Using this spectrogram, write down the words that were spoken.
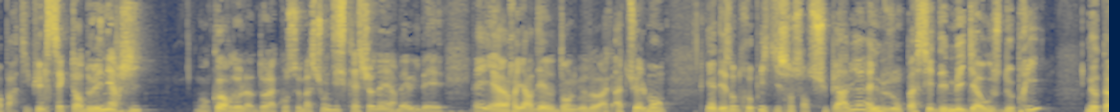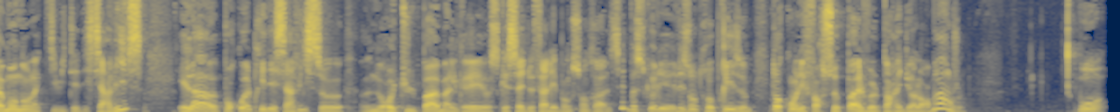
En particulier le secteur de l'énergie ou encore de la, consommation discrétionnaire. Mais oui, mais, regardez dans actuellement, il y a des entreprises qui s'en sortent super bien. Elles nous ont passé des méga hausses de prix notamment dans l'activité des services. Et là, pourquoi le prix des services euh, ne recule pas malgré euh, ce qu'essayent de faire les banques centrales? C'est parce que les, entreprises, tant qu'on les force pas, elles veulent pas réduire leur marge. Bon,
